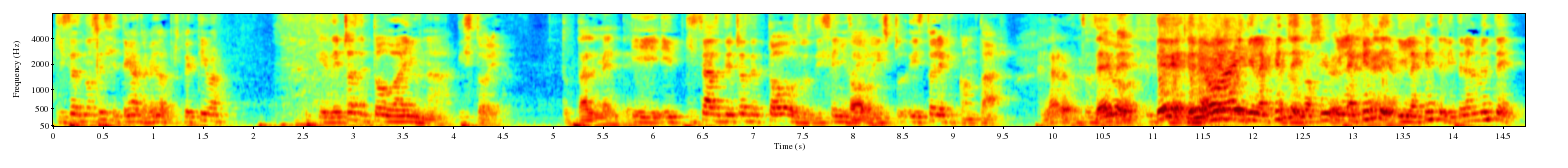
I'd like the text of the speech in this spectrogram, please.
quizás, no sé si tengas también la perspectiva, que detrás de todo hay una historia. Totalmente. Y, y, quizás detrás de todos los diseños hay una historia que contar. Claro, Entonces, debe. debe, que no hay, y que la gente, y la gente, y la gente literalmente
